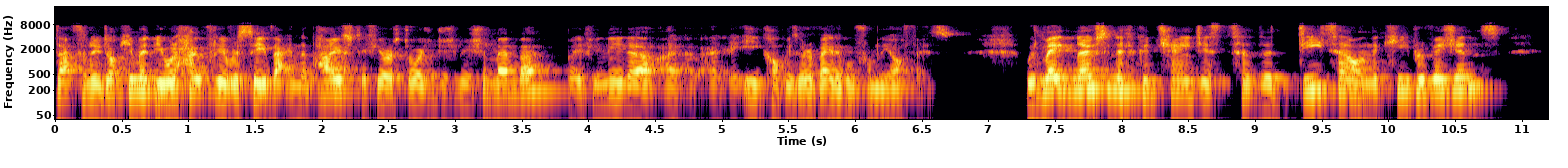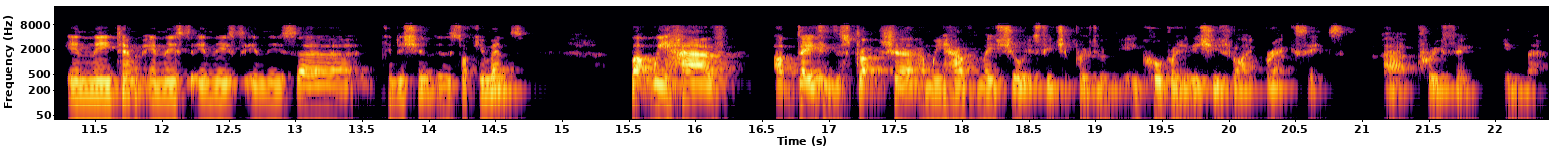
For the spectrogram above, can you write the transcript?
That's a new document. You will hopefully receive that in the post if you're a storage and distribution member, but if you need a, a, a e-copies are available from the office. We've made no significant changes to the detail and the key provisions in the in these in these in these uh, conditions in this document, but we have updated the structure and we have made sure it's future-proof and incorporated issues like Brexit uh, proofing in there.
